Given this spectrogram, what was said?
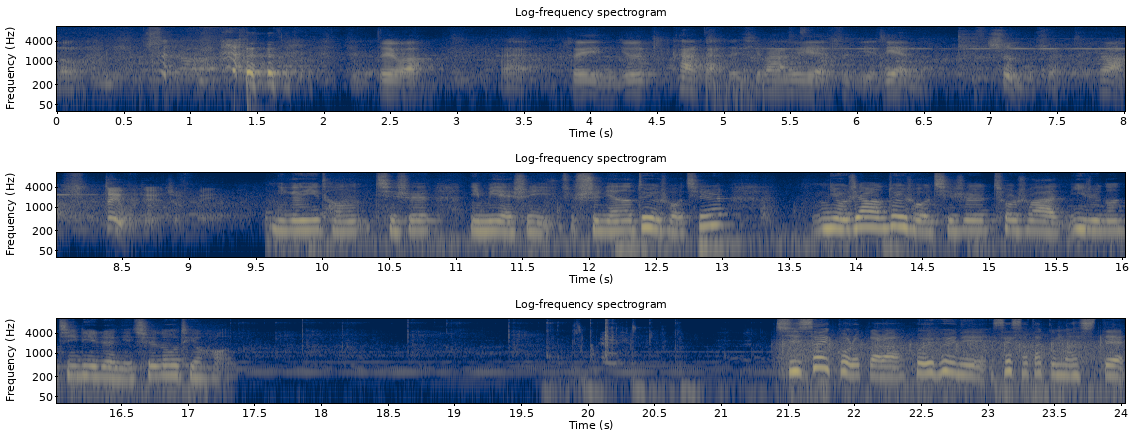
呢吗？对吧？哎，所以你就看看这七八个月自己练的顺不顺，是吧？对不对准？你跟伊藤其实你们也是十年的对手，其实你有这样的对手，其实说实话一直能激励着你，其实都挺好的。小さい頃からこういうふうに切磋琢磨して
